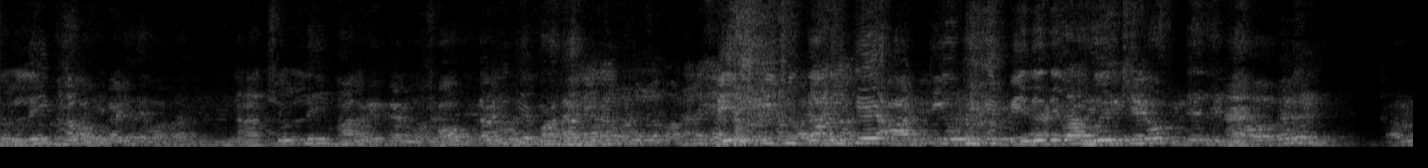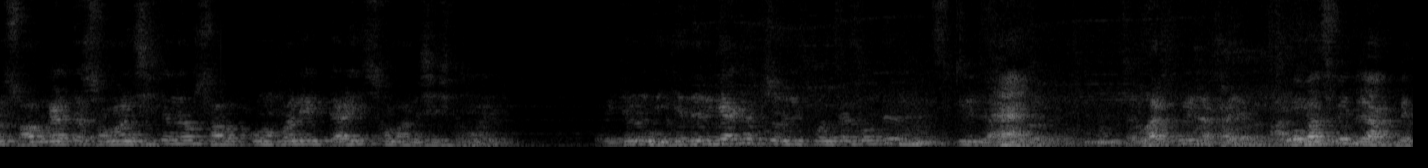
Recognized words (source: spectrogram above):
চললেই ভালো। না চললেই ভালো। সব গাড়িতে বাধা নেই। বেশ কিছু গাড়িকে আরটিও থেকে বেঁধে দেওয়া হয়েছিল। হ্যাঁ। কারণ সব গাড়িতে সমান সিস্টেম সব কোম্পানির গাড়ি সমান সিস্টেম হয়। ওই জন্য নিজেদেরকে একটা চল্লিশ পঞ্চাশ মধ্যে স্পিড হ্যাঁ। রাখা ওভার স্পিড রাখা যাবে ওভার স্পিড রাখবেন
